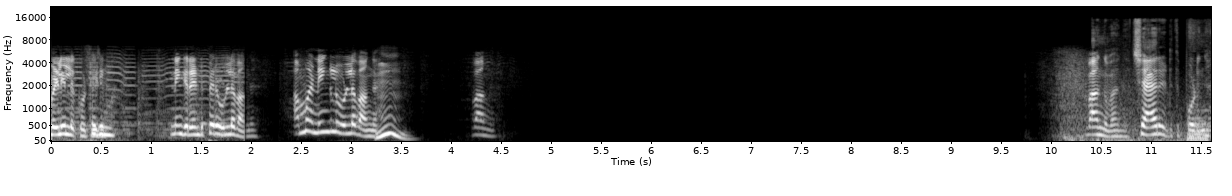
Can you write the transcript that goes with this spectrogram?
வெளியில கொட்டிடுங்க சரிம்மா. நீங்க ரெண்டு பேரும் உள்ள வாங்க. அம்மா நீங்களும் உள்ள வாங்க. வாங்க. வாங்க வாங்க. சேர் எடுத்து போடுங்க.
